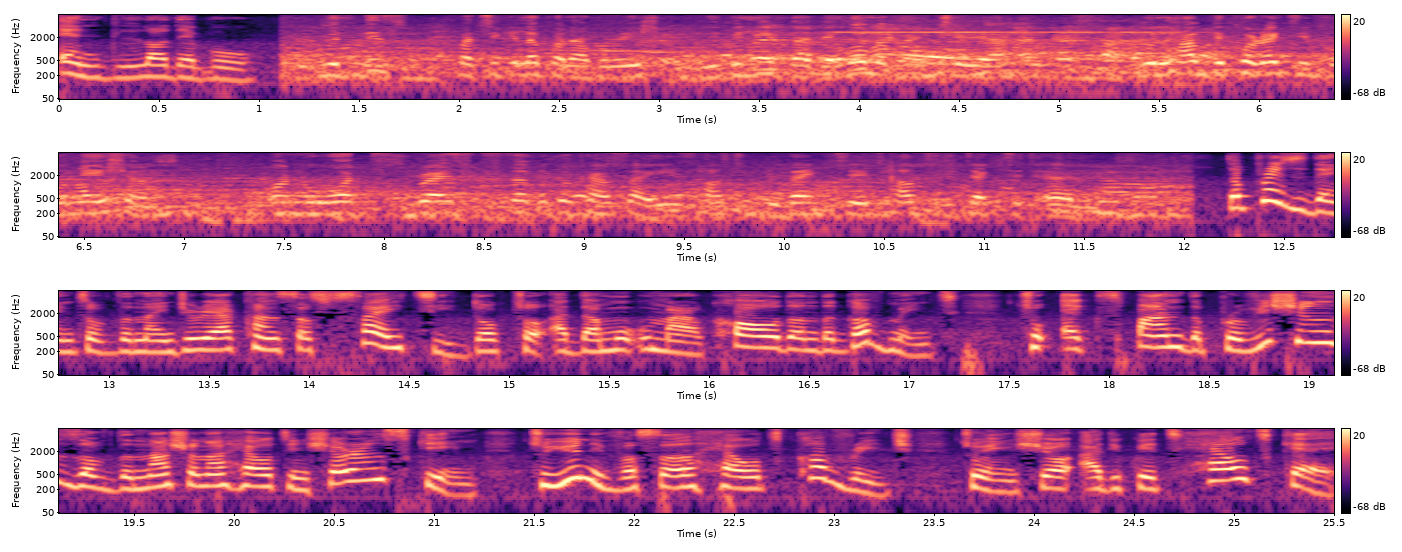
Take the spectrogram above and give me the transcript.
and laudable. With this particular collaboration, we believe that the whole of Nigeria will have the correct information on what breast cervical cancer is, how to prevent it, how to detect it early. The president of the Nigeria Cancer Society, Dr. Adamu Umar, called on the government to expand the provisions of the National Health Insurance Scheme to universal health coverage to ensure adequate health care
